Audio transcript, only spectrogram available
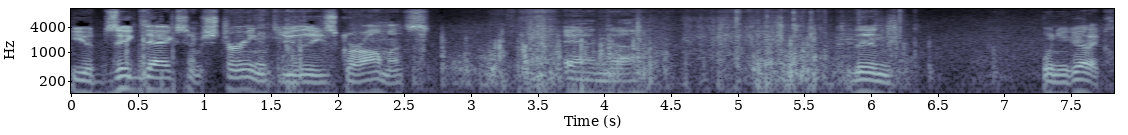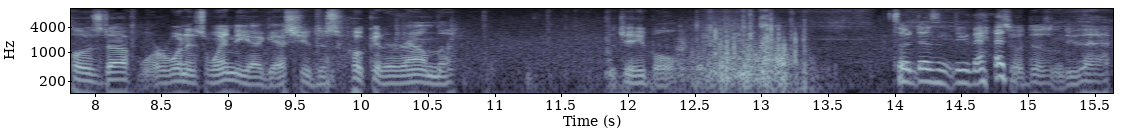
you zigzag some string through these grommets, and uh, then when you got it closed up, or when it's windy, I guess you just hook it around the the J bolt, So it doesn't do that. so it doesn't do that.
